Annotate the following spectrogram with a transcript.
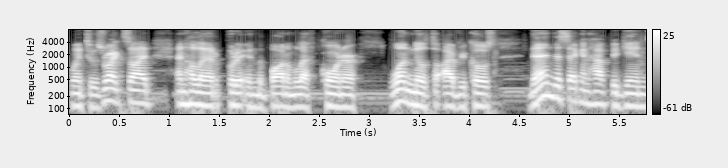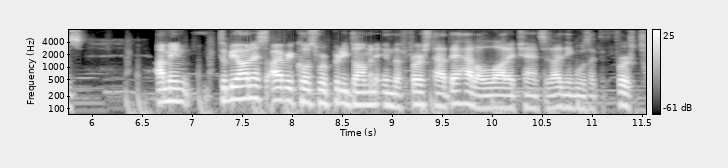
went to his right side, and Haller put it in the bottom left corner. 1 0 to Ivory Coast. Then the second half begins. I mean, to be honest, Ivory Coast were pretty dominant in the first half. They had a lot of chances. I think it was like the first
